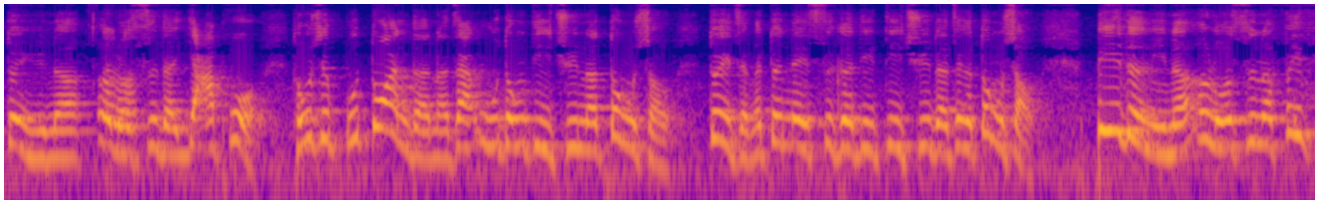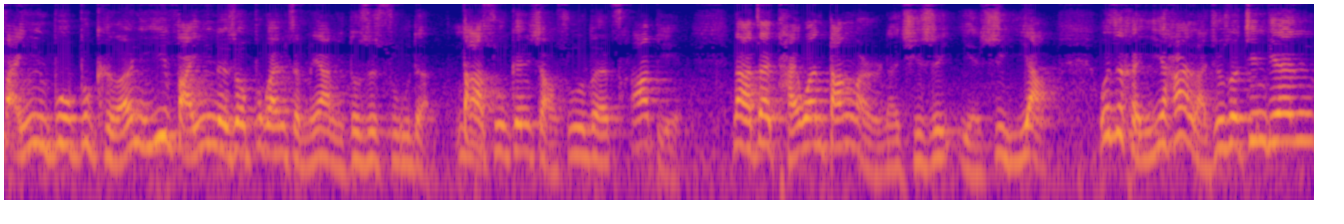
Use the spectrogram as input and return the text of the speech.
对于呢俄罗斯的压迫，同时不断的呢在乌东地区呢动手，对整个顿内斯克地地区的这个动手。逼得你呢，俄罗斯呢非反应不不可，而你一反应的时候，不管怎么样，你都是输的，大输跟小输的差别。那在台湾当耳呢，其实也是一样。我是很遗憾了，就是说今天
